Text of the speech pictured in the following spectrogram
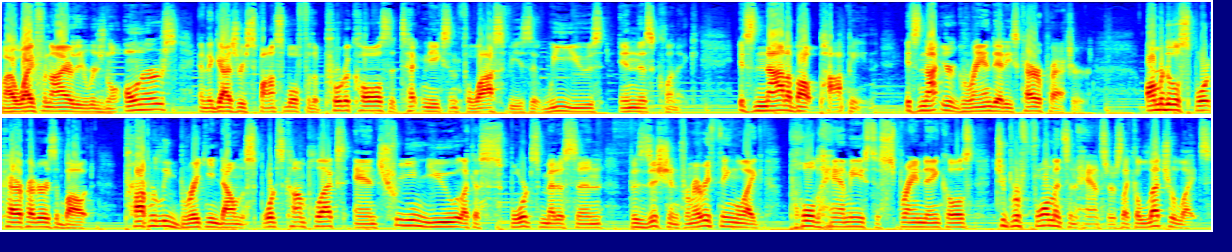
My wife and I are the original owners and the guys responsible for the protocols, the techniques, and philosophies that we use in this clinic. It's not about popping, it's not your granddaddy's chiropractor. Armadillo Sport Chiropractor is about properly breaking down the sports complex and treating you like a sports medicine physician from everything like pulled hammies to sprained ankles to performance enhancers like electrolytes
